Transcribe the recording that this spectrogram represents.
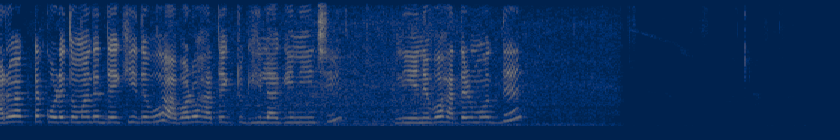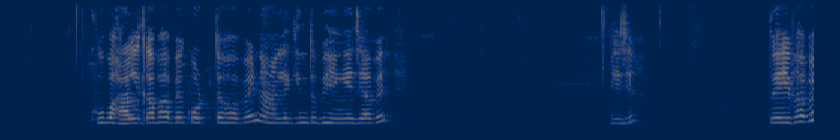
আরও একটা করে তোমাদের দেখিয়ে দেবো, আবারও হাতে একটু ঘি লাগিয়ে নিয়েছি। নিয়ে নেব হাতের মধ্যে। খুব হালকাভাবে করতে হবে, নাহলে কিন্তু ভেঙে যাবে। এই যে। তো এইভাবে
